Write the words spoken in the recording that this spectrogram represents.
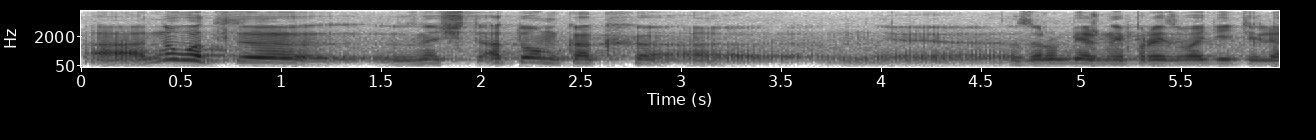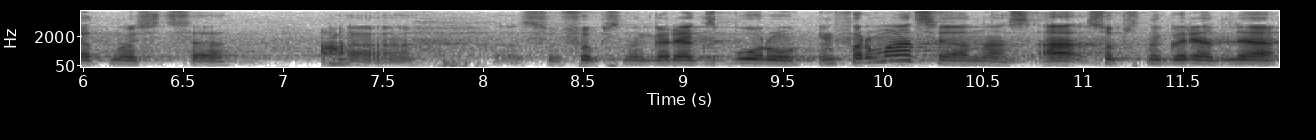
А, ну вот, э, значит, о том, как э, зарубежные производители относятся, собственно говоря, к сбору информации о нас, а, собственно говоря, для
